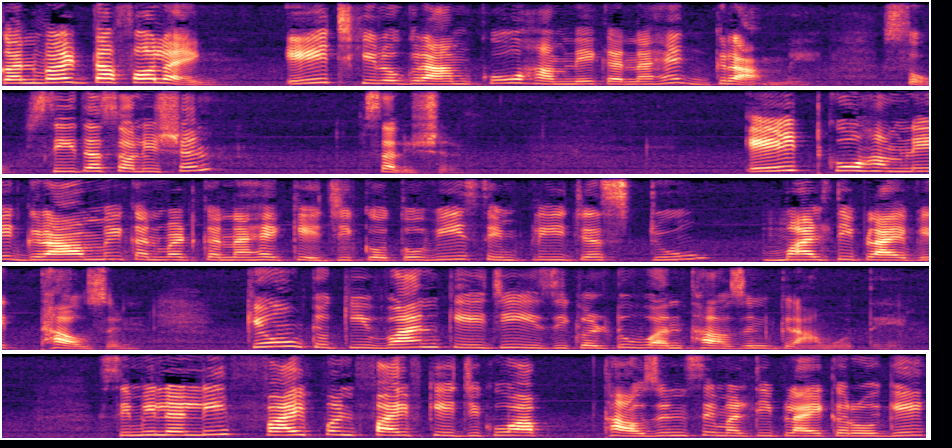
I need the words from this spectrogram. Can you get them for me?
convert the following 8 kilogram को हमने करना है ग्राम में so see the solution solution 8 को हमने ग्राम में कन्वर्ट करना है केजी को तो we simply just to multiply with thousand क्यों क्योंकि one K G is equal to one thousand gram होते हैं सिमिलरली 5.5 केजी को आप थाउज़ेंड से मल्टीप्लाई करोगे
